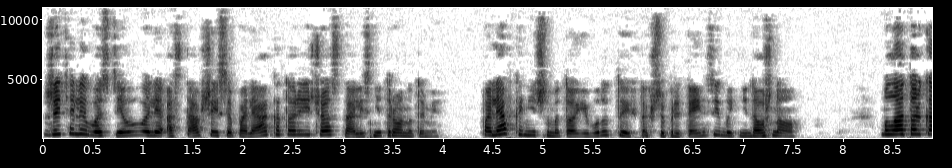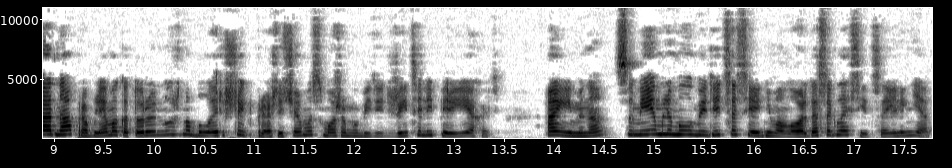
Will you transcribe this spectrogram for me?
Жители возделывали оставшиеся поля, которые еще остались нетронутыми. Поля в конечном итоге будут их, так что претензий быть не должно. Была только одна проблема, которую нужно было решить, прежде чем мы сможем убедить жителей переехать. А именно, сумеем ли мы убедить соседнего лорда согласиться или нет.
